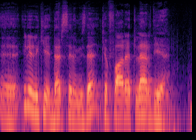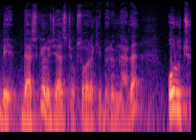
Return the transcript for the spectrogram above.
Ee, ileriki derslerimizde kefaretler diye bir ders göreceğiz çok sonraki bölümlerde. Oruç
